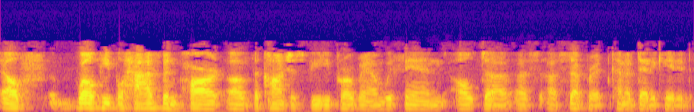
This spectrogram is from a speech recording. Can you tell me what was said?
elf Well People has been part of the Conscious Beauty program within Ulta, a separate kind of dedicated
